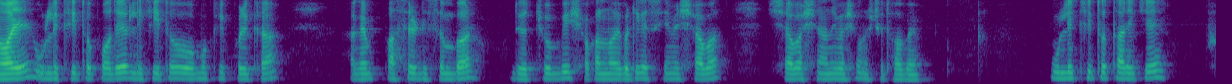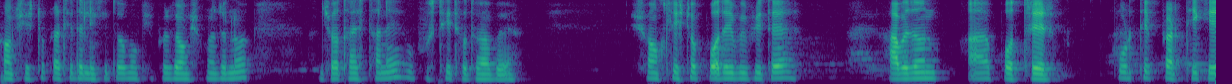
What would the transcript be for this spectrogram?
নয়ে উল্লিখিত পদের লিখিত ও মৌখিক পরীক্ষা আগামী পাঁচই ডিসেম্বর দু হাজার চব্বিশ সকাল নয় ঘটিকায় সিএমএস সাভার সাভার সেনানিবাসে অনুষ্ঠিত হবে। উল্লিখিত তারিখে সংশ্লিষ্ট প্রার্থীদের লিখিত মৌখিক পরীক্ষায় অংশগ্রহণের জন্য যথাস্থানে উপস্থিত হতে হবে। সংশ্লিষ্ট পদের বিপরীতে আবেদন পত্রের প্রত্যেক প্রার্থীকে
